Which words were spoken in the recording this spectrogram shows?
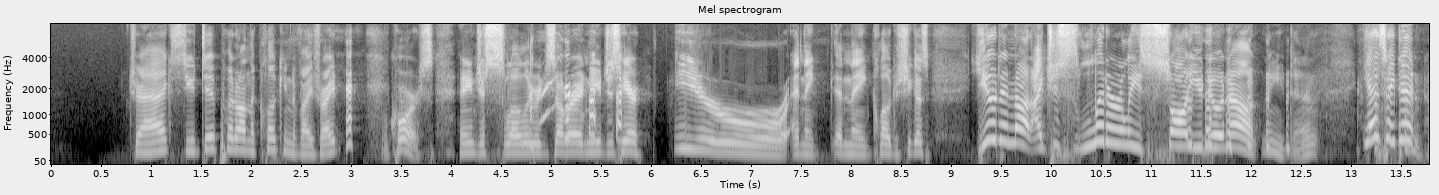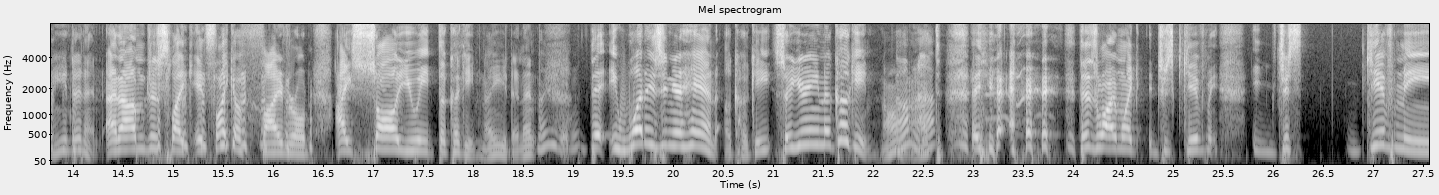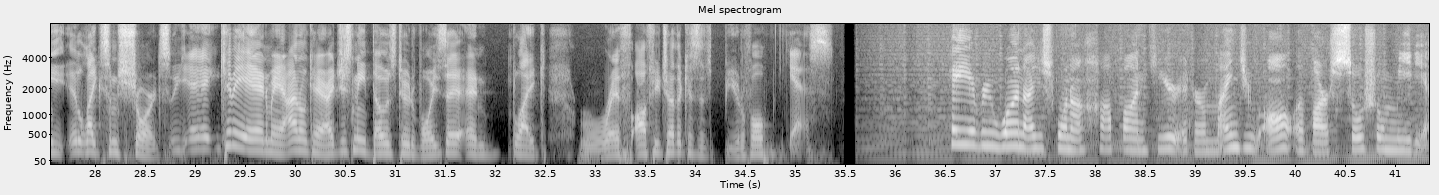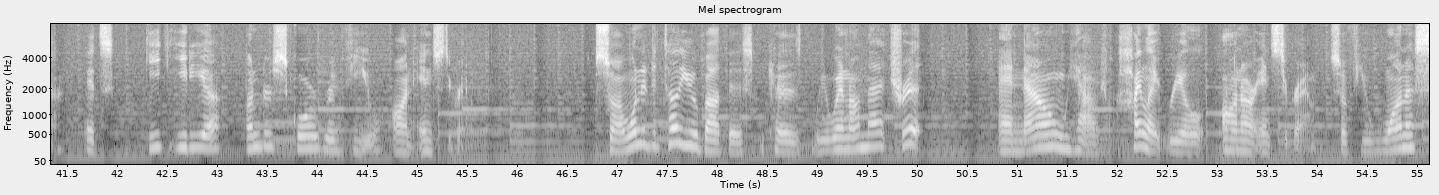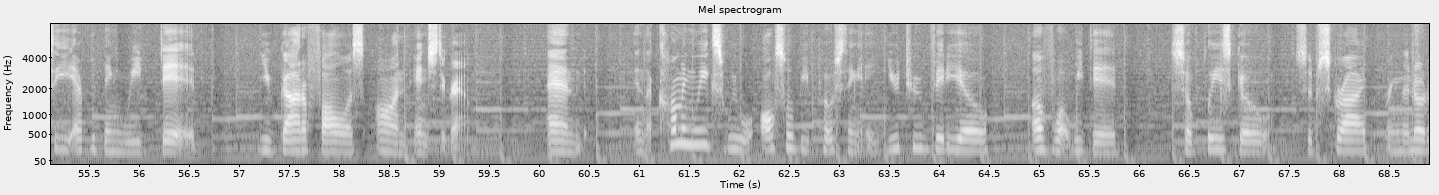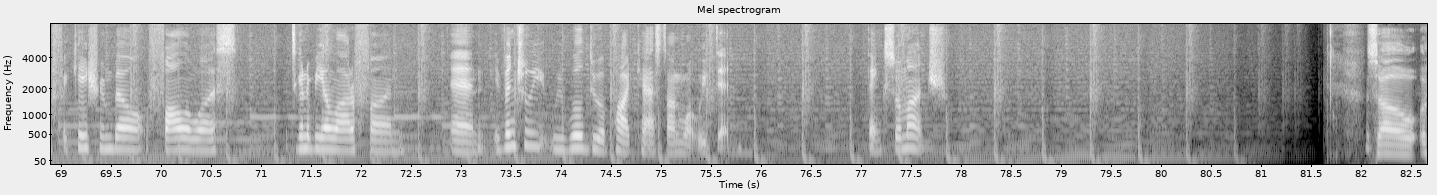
Drax, you did put on the cloaking device, right? of course. And he just slowly reaches over, and you just hear, "Ear," and they and they cloak. She goes, "You did not. I just literally saw you do it now." no, you didn't. Yes, I did. No, you didn't. And I'm just like, it's like a five year old. I saw you eat the cookie. No, you didn't. No, you didn't. The, what is in your hand? A cookie. So you're eating a cookie? No, I'm No, I'm not. this is why I'm like, just give me, just give me like some shorts. Eh, Give me anime. I don't care. I just need those two to voice it and like riff off each other because it's beautiful. Yes. Hey everyone, I just want to hop on here and remind you all of our social media. It's Geekedia underscore review on Instagram. So I wanted to tell you about this because we went on that trip. And now we have highlight reel on our Instagram. So if you want to see everything we did, you've got to follow us on Instagram. And in the coming weeks, we will also be posting a YouTube video of what we did so please go subscribe, ring the notification bell, follow us. It's going to be a lot of fun. And eventually, we will do a podcast on what we did. Thanks so much. So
